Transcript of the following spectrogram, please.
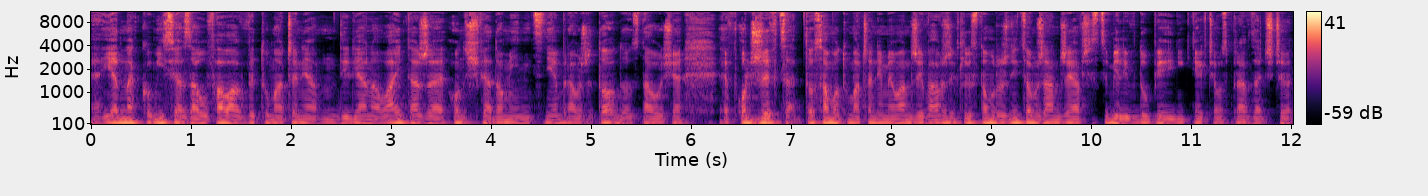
e, jednak komisja zaufała wytłumaczenia Diliana White'a, że on świadomie nic nie brał, że to dostało się w odżywce. To samo tłumaczenie miał Andrzej Wawrzyk, tylko z tą różnicą, że Andrzeja wszyscy mieli w dupie i nikt nie chciał sprawdzać, czy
